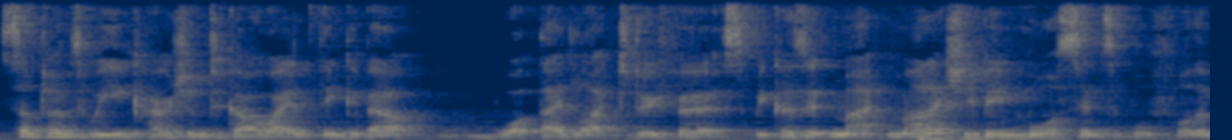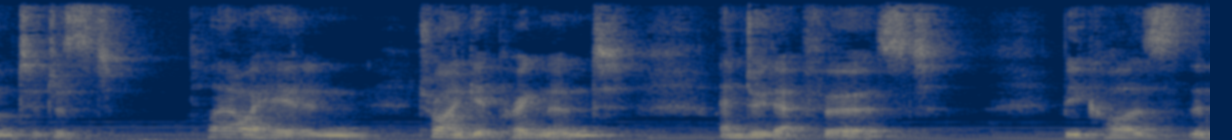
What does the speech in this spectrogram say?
sometimes we encourage them to go away and think about what they'd like to do first because it might, might actually be more sensible for them to just plow ahead and try and get pregnant and do that first because the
